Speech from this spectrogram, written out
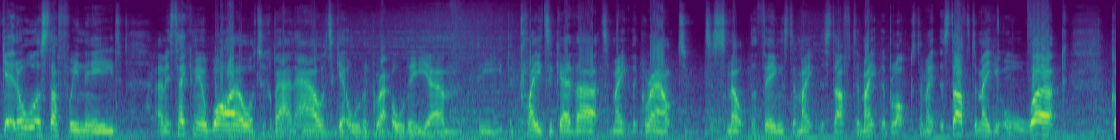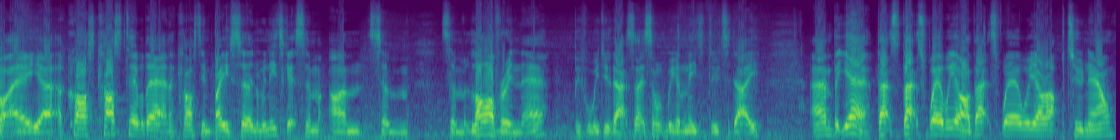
getting all the stuff we need. Um, it's taken me a while. It took about an hour to get all the all the, um, the the clay together, to make the grout, to, to smelt the things, to make the stuff, to make the blocks, to make the stuff, to make it all work. Got a, uh, a cast casting table there and a casting basin. We need to get some um, some some lava in there before we do that. So that's something we're going to need to do today. Um, but yeah, that's that's where we are. That's where we are up to now.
